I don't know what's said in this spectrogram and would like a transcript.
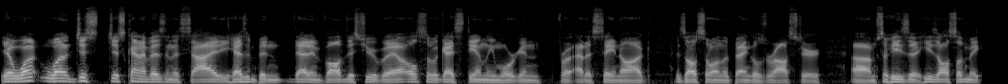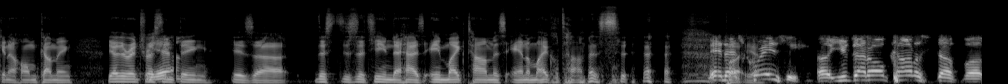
Yeah, one one just just kind of as an aside, he hasn't been that involved this year, but also a guy Stanley Morgan for, out of St. Aug is also on the Bengals roster. Um, so he's a, he's also making a homecoming. The other interesting yeah. thing is uh, this, this, is a team that has a Mike Thomas and a Michael Thomas. Man, that's but, yeah. crazy. Uh, you got all kind of stuff, uh,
